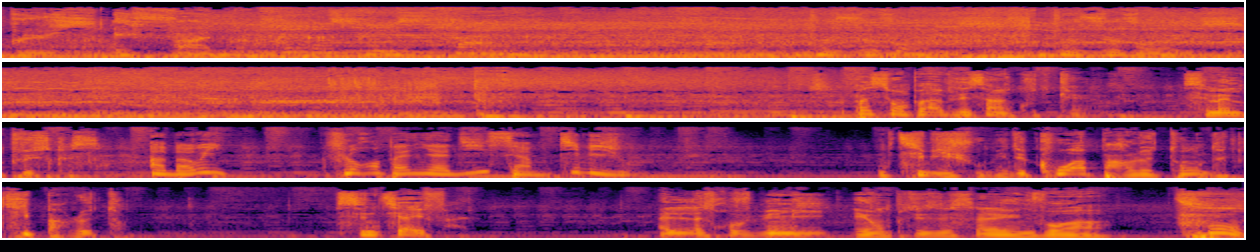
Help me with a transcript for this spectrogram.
Plus est fan. Fréquence Plus, fan. De The Voice. De The Voice. Je sais pas si on peut appeler ça un coup de cœur. C'est même plus que ça. Ah bah oui. Florent Pagny a dit c'est un petit bijou. Un petit bijou. Mais de quoi parle-t-on? De qui parle-t-on? Cynthia est fan. Elle la trouve mimi et en plus de ça, elle a une voix fou.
